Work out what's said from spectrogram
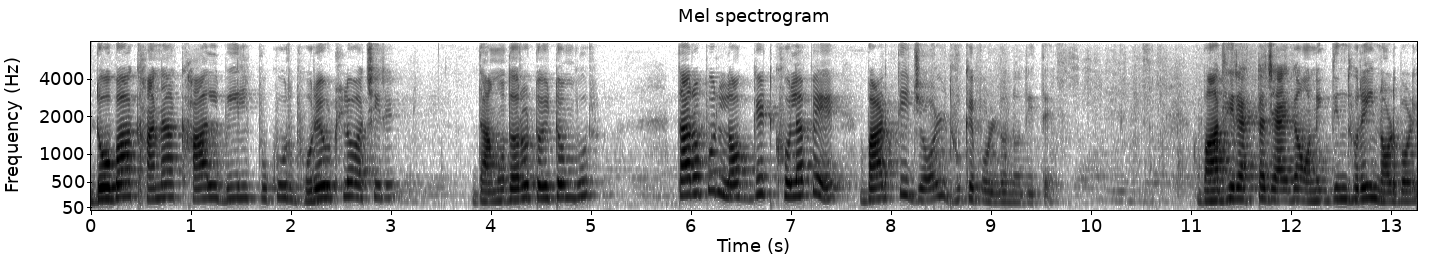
ডোবা, খানা, খাল, বিল, পুকুর ভরে উঠল অচিরে। দামোদরও টৈটম্বুর, তার ওপর লক গেট খোলা পেয়ে বাড়তি জল ঢুকে পড়ল নদীতে। বাঁধের একটা জায়গা অনেক দিন ধরেই নড়বড়ে।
